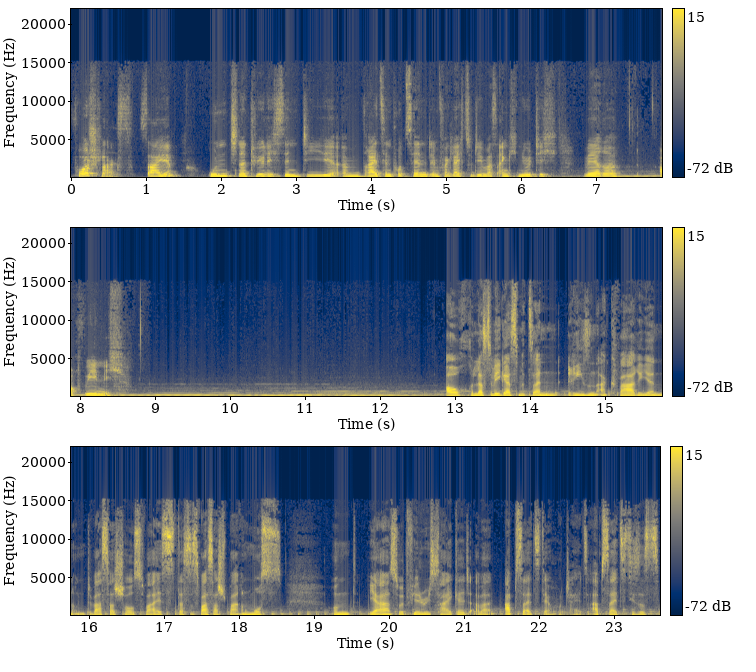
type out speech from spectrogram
Vorschlags sei. Und natürlich sind die ähm, 13 Prozent im Vergleich zu dem, was eigentlich nötig wäre, auch wenig. Auch Las Vegas mit seinen Riesenaquarien und Wassershows weiß, dass es Wasser sparen muss. Und ja, es wird viel recycelt, aber abseits der Hotels, abseits dieses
